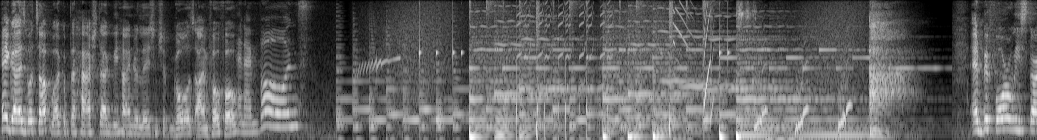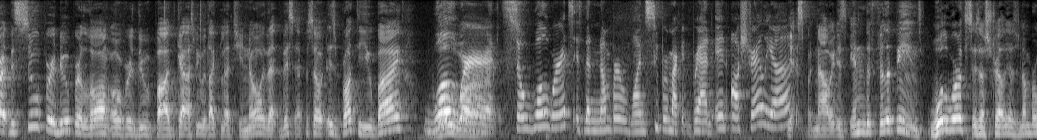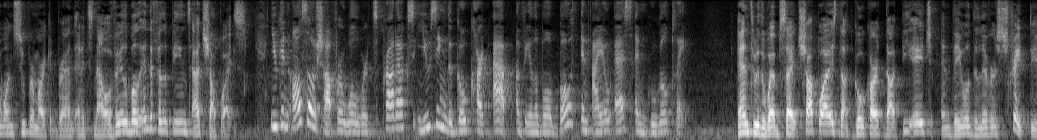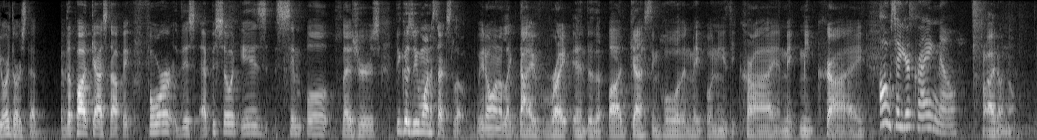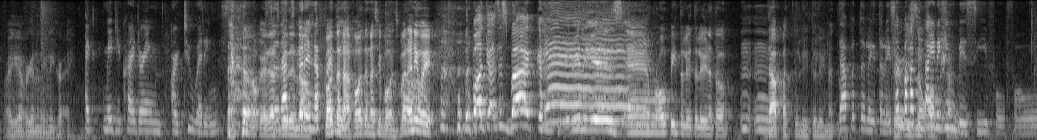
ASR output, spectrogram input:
Hey guys, what's up? Welcome to Hashtag Behind Relationship Goals. I'm Fofo. And I'm Bones. Ah. And before we start this super duper long overdue podcast, we would like to let you know that this episode is brought to you by Woolworths. So Woolworths is the number one supermarket brand in Australia. Yes, but now it is in the Philippines. Woolworths is Australia's number one supermarket brand and it's now available in the Philippines at Shopwise. You can also shop for Woolworths products using the GoCart app available both in iOS and Google Play. And through the website shopwise.gocart.ph and they will deliver straight to your doorstep. The podcast topic for this episode is simple pleasures because we want to start slow. We don't want to like dive right into the podcasting hole and make Bonizi cry and make me cry. Oh, so you're crying now. I don't know. Are you ever gonna make me cry? I made you cry during our two weddings. okay, that's, So that's, that's good, good enough. enough for Kota me. na, kota na si Bones. But Oh. anyway, the podcast is back! It really is. And we're hoping tuloy-tuloy na to. Dapat tuloy-tuloy na to. Dapat tuloy-tuloy. Saan ba kasi no tayo option. naging busy, Fofo?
